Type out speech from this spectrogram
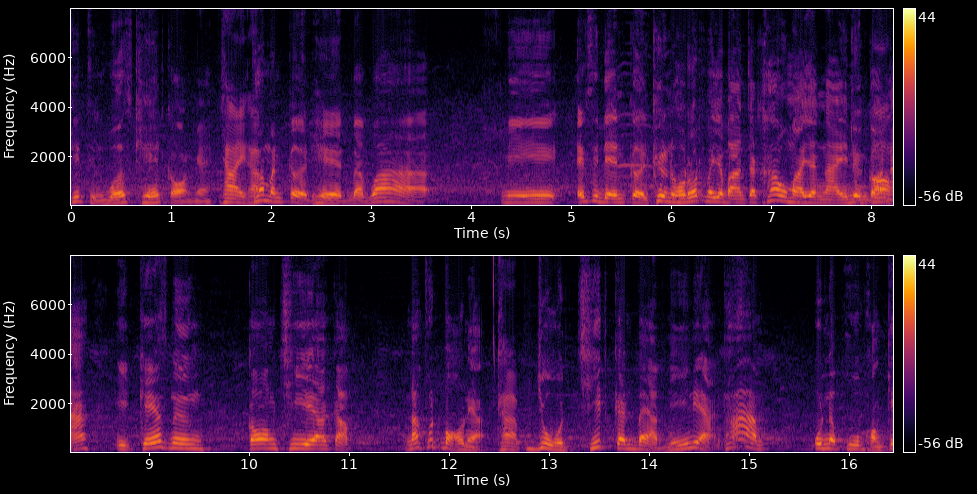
คิดถึง worst case ก่อนไง ใช่ครับ ถ้ามันเกิดเหตุแบบว่ามีอุบิเหตุเกิดขึ้นรถพยาบาลจะเข้ามายังไงหนึ่งถูกต้ก่ออนงนะ อีกเคสหนึ่งกองเชียร์กับนักฟุตบอลเนี่ย ครับ อยู่ชิดกันแบบนี้เนี่ย ถ้า อุณหภูมิของเก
